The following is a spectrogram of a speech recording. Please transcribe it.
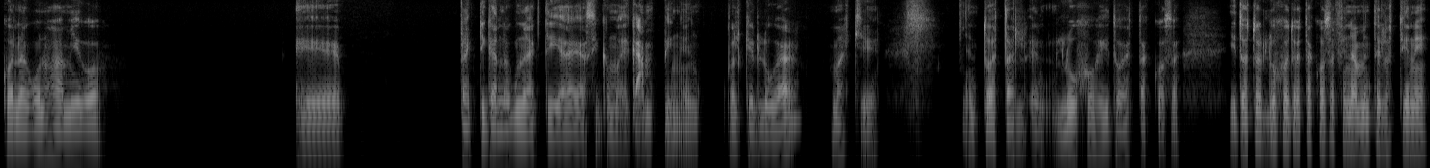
con algunos amigos eh, practicando alguna actividad así como de camping en cualquier lugar, más que en todos estos lujos y todas estas cosas. Y todos estos lujos y todas estas cosas finalmente los tiene,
